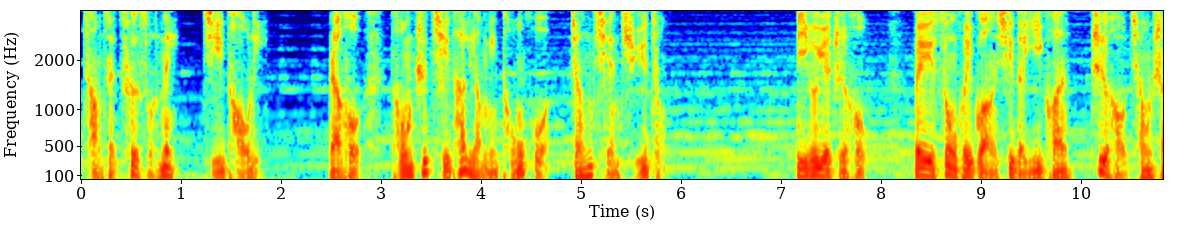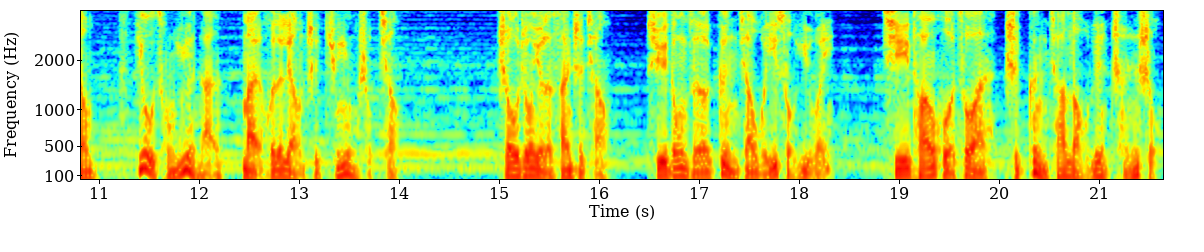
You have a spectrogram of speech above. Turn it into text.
藏在厕所内，即逃离。然后通知其他两名同伙将钱取走。一个月之后，被送回广西的伊宽治好枪伤。又从越南买回了两支军用手枪，手中有了三支枪，许东则更加为所欲为，其团伙作案是更加老练成熟。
